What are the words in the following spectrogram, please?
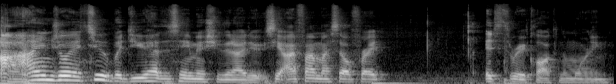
I, I enjoy it too, but do you have the same issue that I do? See, I find myself right. It's three o'clock in the morning.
